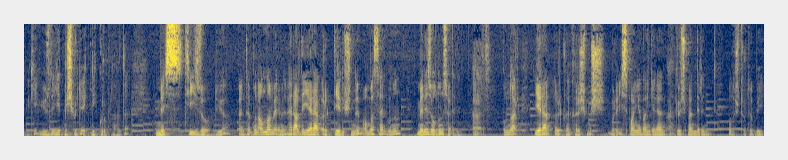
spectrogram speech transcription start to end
tabii ki. %71 diyor etnik gruplarda. Mestizo diyor. Ben tabii bunu anlam veremedim. Herhalde yerel ırk diye düşündüm ama sen bunun melez olduğunu söyledin. Evet. Bunlar yerel ırkla karışmış böyle İspanya'dan gelen Evet. göçmenlerin oluşturduğu bir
